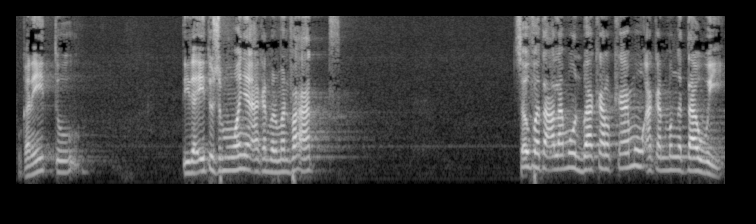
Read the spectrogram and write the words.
Bukan itu. Tidak itu semuanya akan bermanfaat. Saufa ta'lamun bakal kamu akan mengetahui.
